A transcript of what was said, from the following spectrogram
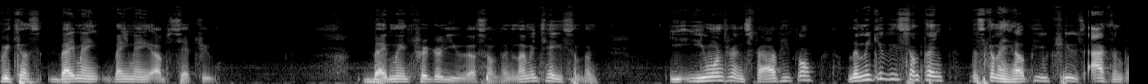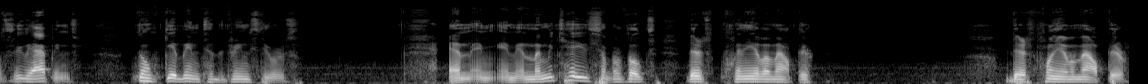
Because they may, they may upset you. They may trigger you or something. Let me tell you something. You, want to inspire people? Let me give you something that's gonna help you choose, action, pursue happiness. Don't give in to the dream stealers. And, and, and, and let me tell you something, folks. There's plenty of them out there. There's plenty of them out there.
